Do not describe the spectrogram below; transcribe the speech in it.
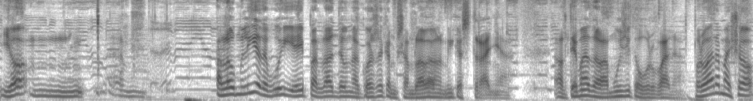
jo... Mm, a l'homilia d'avui he parlat d'una cosa que em semblava una mica estranya, el tema de la música urbana. Però ara amb això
